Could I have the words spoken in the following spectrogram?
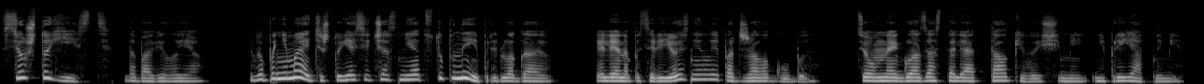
Все, что есть», — добавила я. Вы понимаете, что я сейчас неотступные предлагаю?» Елена посерьезнела и поджала губы. Темные глаза стали отталкивающими, неприятными.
